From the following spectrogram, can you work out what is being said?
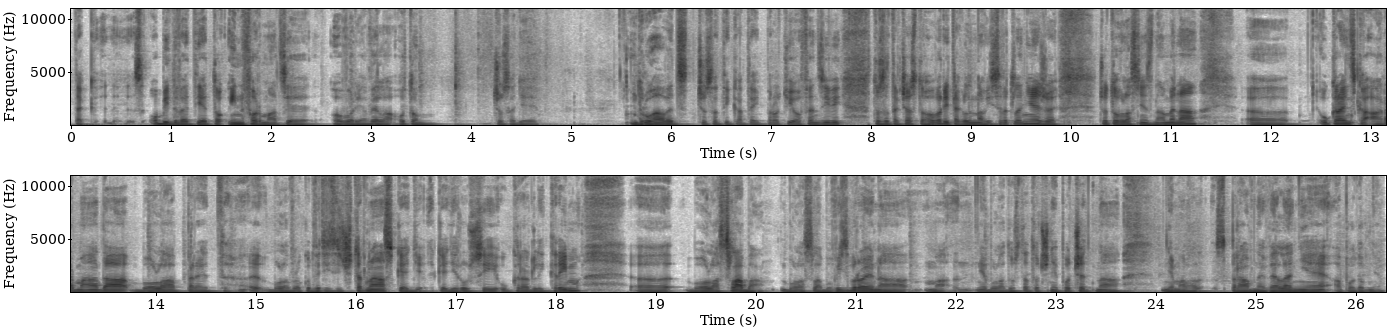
Tak obidve tieto informácie hovoria veľa o tom, čo sa deje. Druhá vec, čo sa týka tej protiofenzívy, to sa tak často hovorí, tak len na vysvetlenie, že čo to vlastne znamená. Uh, ukrajinská armáda bola, pred, uh, bola v roku 2014, keď, keď Rusi ukradli Krym, uh, bola slabá. Bola slabo vyzbrojená, ma, nebola dostatočne početná, nemala správne velenie a podobne.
